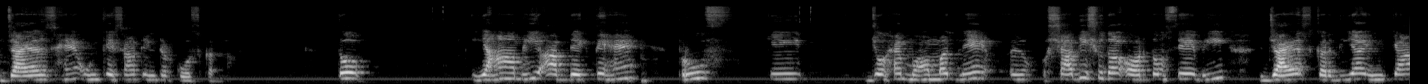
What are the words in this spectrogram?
जायज़ है उनके साथ इंटरकोर्स करना तो यहाँ भी आप देखते हैं प्रूफ कि जो है मोहम्मद ने शादीशुदा औरतों से भी जायज़ कर दिया इनका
